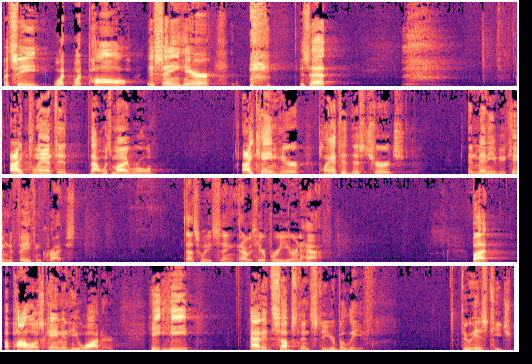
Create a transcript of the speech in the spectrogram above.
But see, what, what Paul is saying here is that I planted, that was my role. I came here, planted this church, and many of you came to faith in Christ. That's what he's saying. And I was here for a year and a half. But Apollos came and he watered. He, he added substance to your belief through his teaching.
